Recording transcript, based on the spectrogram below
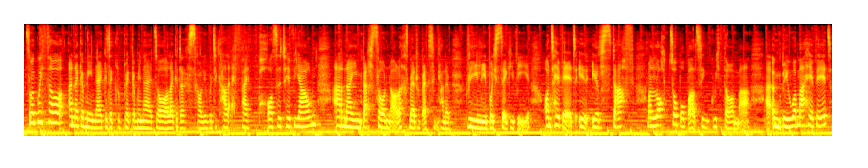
So mae gweithio yn y gymuned gyda grwpiau gymunedol a gyda ysgolion wedi cael effaith positif iawn arna i'n bersonol achos mae'n rhywbeth sy'n kind of really bwysig i fi. Ond hefyd i'r staff, mae lot o bobl sy'n gweithio yma yn byw yma hefyd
